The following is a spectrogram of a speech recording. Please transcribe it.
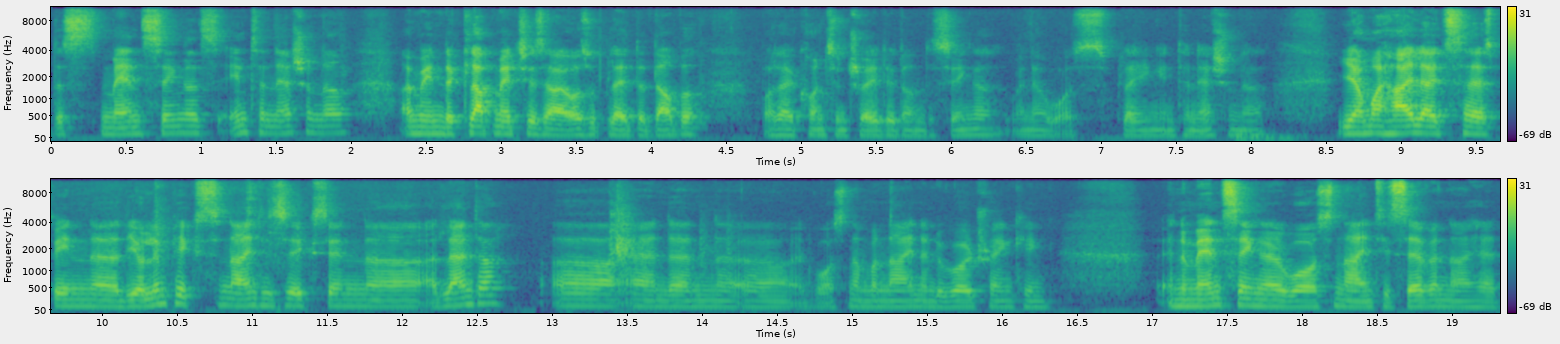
this men's singles international. I mean, the club matches, I also played the double, but I concentrated on the single when I was playing international. Yeah, my highlights has been uh, the Olympics '96 in uh, Atlanta, and then uh, it was number nine in the world ranking. In the men's single was '97. I had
